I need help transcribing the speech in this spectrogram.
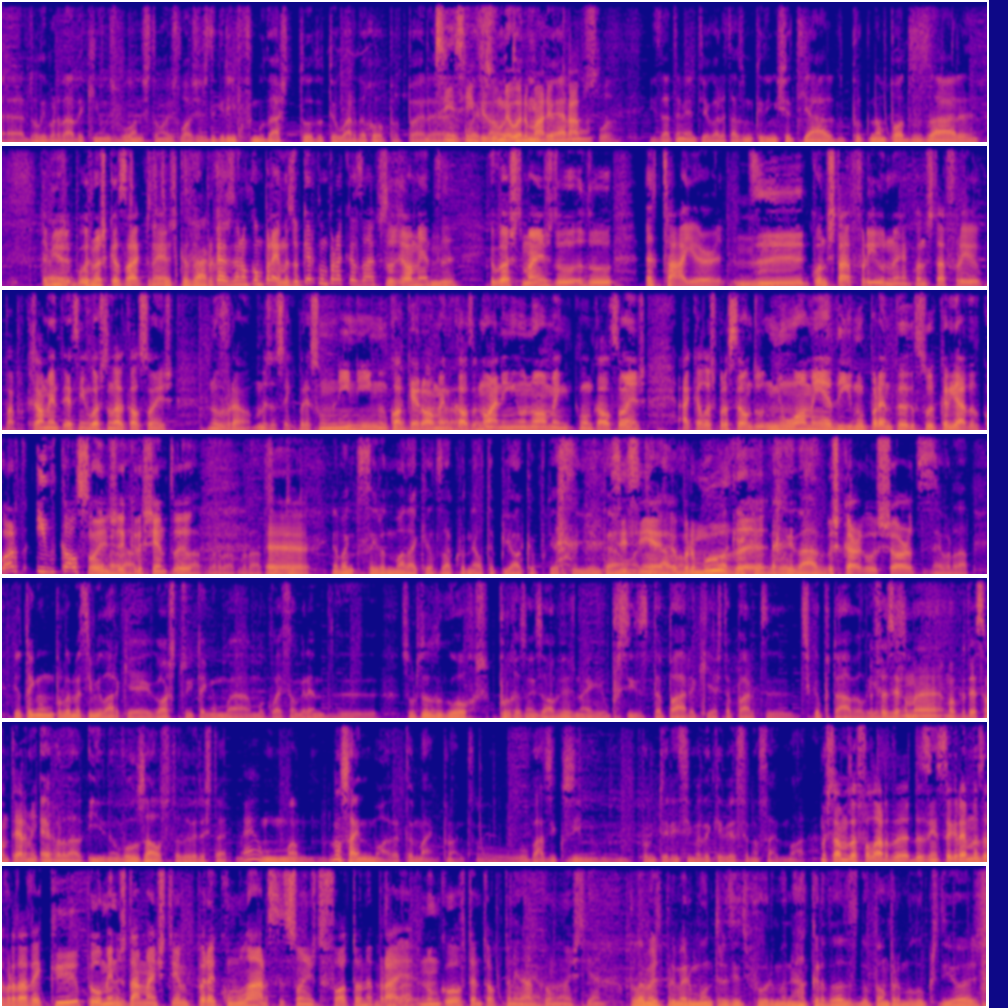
ah, da Liberdade aqui em Lisboa, onde estão as lojas de grife, mudaste todo o teu guarda-roupa para. Sim, sim, fiz o meu armário cápsula. Exatamente, e agora estás um bocadinho chateado porque não podes usar As minhas- os meus casacos, os né? casacos. Por acaso eu não comprei, mas eu quero comprar casacos. Realmente eu gosto mais do, do attire de quando está frio, não é? Quando está frio, pá, porque realmente é assim, eu gosto de andar de calções no verão, mas eu sei que parece um menininho. Qualquer verdade, homem de é calções. verdade. Não há nenhum homem com calções. Há aquela expressão de nenhum homem é digno perante a sua criada de quarto e de calções. Verdade, acrescento eu. verdade, Verdade, verdade. Eh, Sobretudo, Ainda bem que saíram de moda aqueles à coronel tapioca, porque aí então. sim, sim, é bermuda, qualquer credibilidade. os cargo shorts. É verdade. Eu tenho um problema similar que é gosto e tenho uma, uma coleção grande de, sobretudo de gorros, por razões óbvias, não é? Eu preciso tapar aqui esta parte descapotável. Fazer assim. uma, uma proteção térmica. É verdade, e não vou usá-los, estás a ver este ano. É uma. Não sai de moda também, pronto. O, o básicozinho para meter em cima da cabeça não sai de moda. Mas estávamos a falar da- das Instagramas, a verdade é que pelo menos dá mais tempo para acumular sessões de foto na praia. Verdade. Nunca houve tanta oportunidade é como este ano. Problemas de primeiro mundo trazidos por Manuel Cardoso do Pão para Malucos de hoje.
